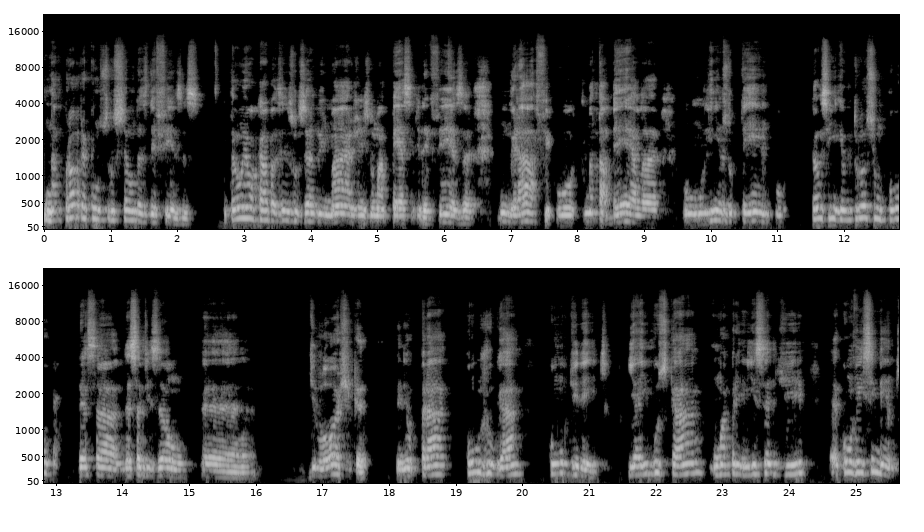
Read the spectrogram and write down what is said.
na própria construção das defesas. Então eu acabo às vezes usando imagens de uma peça de defesa, um gráfico, uma tabela, um, linhas do tempo. Então assim eu trouxe um pouco dessa dessa visão é, de lógica, entendeu, para conjugar com o direito e aí buscar uma premissa de convencimento.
